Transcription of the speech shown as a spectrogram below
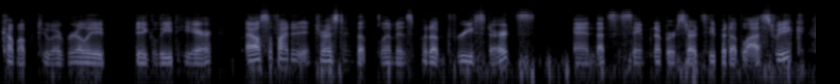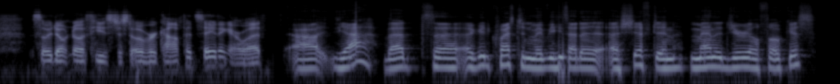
come up to a really big lead here. I also find it interesting that Lim has put up three starts, and that's the same number of starts he put up last week. So I don't know if he's just overcompensating or what. Uh, yeah, that's a, good question. Maybe he's had a, a shift in managerial focus.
